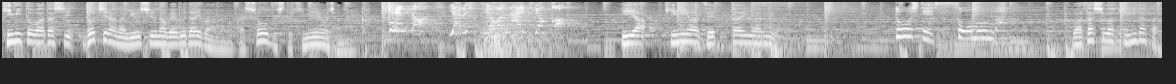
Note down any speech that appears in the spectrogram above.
君と私どちらが優秀なウェブダイバーなのか勝負して決めようじゃないか。ケントやる必要はないピョコいや君は絶対やるよ。どうしてそう思うんだ？私は君だからさ。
